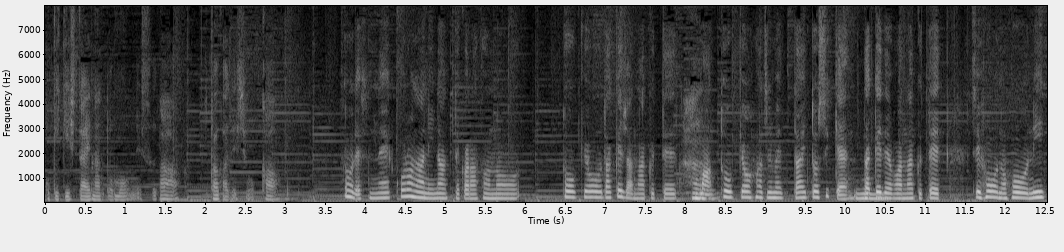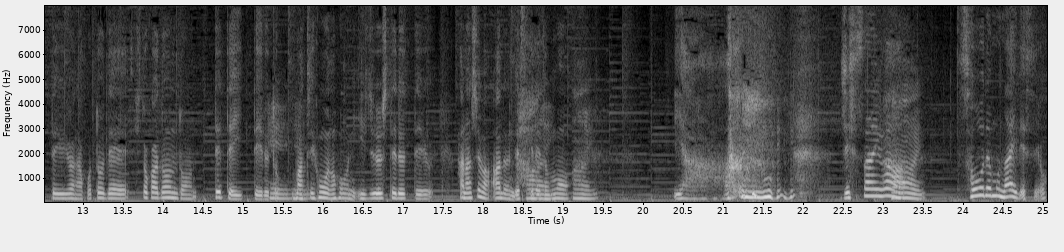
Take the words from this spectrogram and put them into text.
お聞きしたいなと思うんですがいかがでしょうか？そうですね。コロナになってからその東京だけじゃなくて、はい。まあ東京をはじめ大都市圏だけではなくて、地方の方にっていうようなことで人がどんどん出ていっているとまあ地方の方に移住してるっていう話はあるんですけれども、はい。はい。い、やー 実際ははい、そうでもないですよ。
